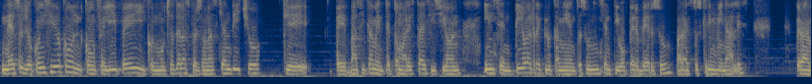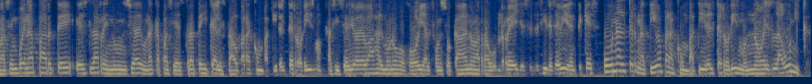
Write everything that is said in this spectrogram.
Néstor, yo coincido con, con Felipe y con muchas de las personas que han dicho que eh, básicamente tomar esta decisión incentiva el reclutamiento, es un incentivo perverso para estos criminales pero además en buena parte es la renuncia de una capacidad estratégica del Estado para combatir el terrorismo. Así se dio de baja al Mono Jojoy, a Alfonso Cano, a Raúl Reyes, es decir, es evidente que es una alternativa para combatir el terrorismo, no es la única.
